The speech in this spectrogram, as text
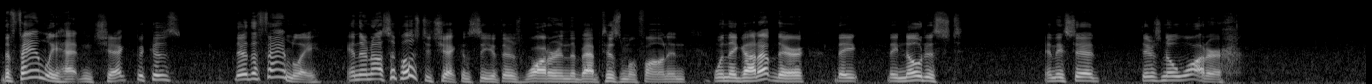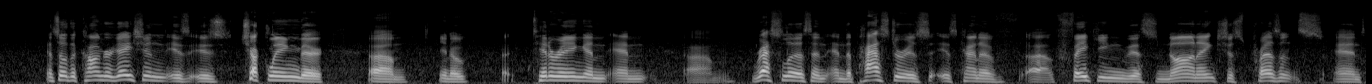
the family hadn't checked because they're the family and they're not supposed to check and see if there's water in the baptismal font. And when they got up there, they, they noticed and they said, There's no water. And so the congregation is, is chuckling, they're, um, you know, tittering and, and um, restless, and, and the pastor is, is kind of uh, faking this non anxious presence. And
